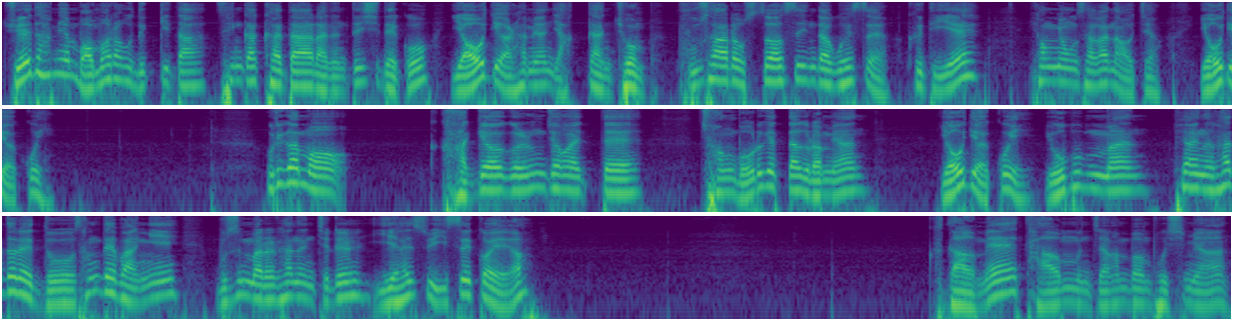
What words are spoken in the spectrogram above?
觉得 하면 뭐뭐라고 느끼다 생각하다 라는 뜻이 되고 有点 하면 약간 좀 부사로서 쓰인다고 했어요. 그 뒤에 형용사가 나오죠. 有点贵 우리가 뭐 가격을 흥정할 때 정 모르겠다 그러면 여우디였고 요 부분만 표현을 하더라도 상대방이 무슨 말을 하는지를 이해할 수 있을 거예요. 그 다음에 다음 문장 한번 보시면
